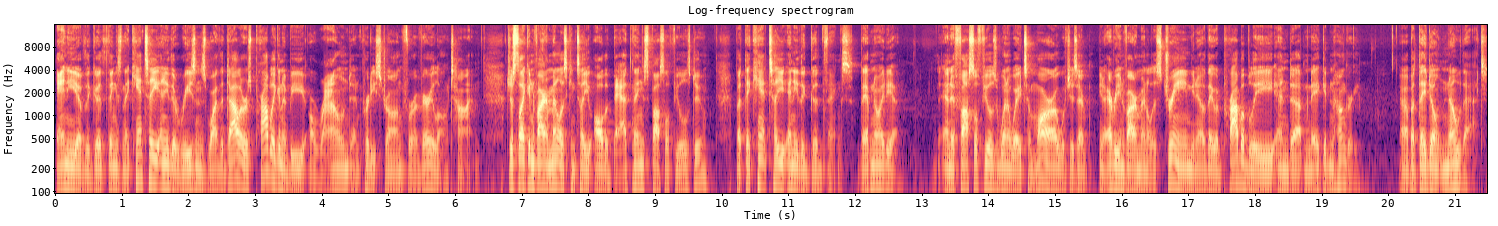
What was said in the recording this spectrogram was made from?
any of the good things, and they can't tell you any of the reasons why the dollar is probably going to be around and pretty strong for a very long time. Just like environmentalists can tell you all the bad things fossil fuels do, but they can't tell you any of the good things. They have no idea. And if fossil fuels went away tomorrow, which is every, you know every environmentalist dream, you know they would probably end up naked and hungry. Uh, but they don't know that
